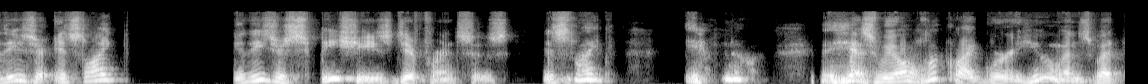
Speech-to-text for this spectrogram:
these are, it's like, these are species differences. It's like, you know, yes, we all look like we're humans, but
